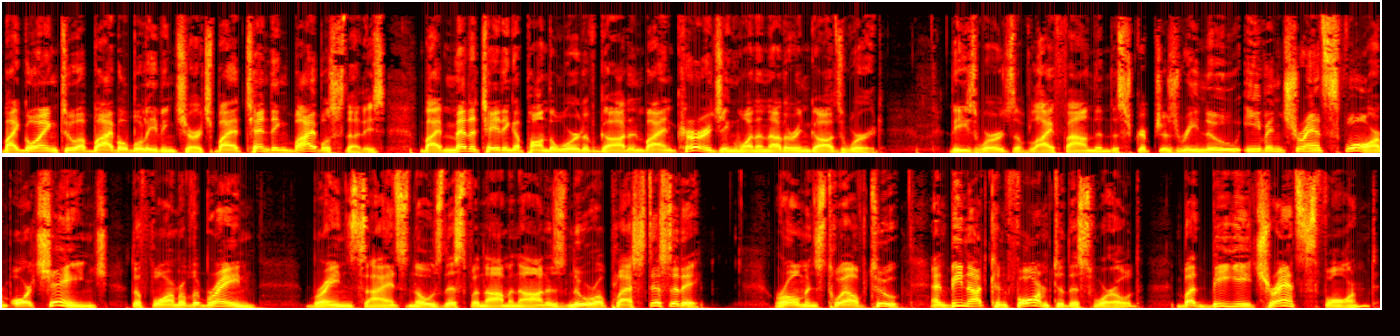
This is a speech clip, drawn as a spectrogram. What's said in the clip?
by going to a Bible believing church, by attending Bible studies, by meditating upon the Word of God, and by encouraging one another in God's Word. These words of life found in the scriptures renew, even transform, or change the form of the brain. Brain science knows this phenomenon as neuroplasticity. Romans 12:2 And be not conformed to this world, but be ye transformed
